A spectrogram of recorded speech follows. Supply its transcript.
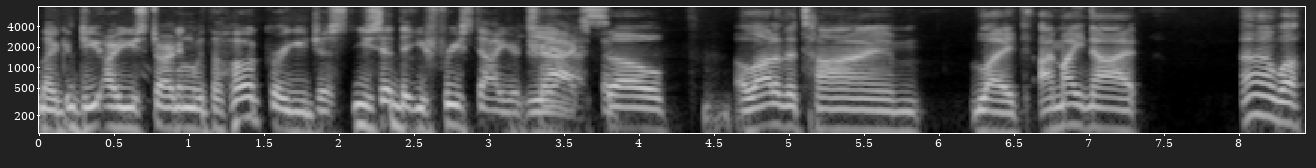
Like, do you, are you starting with the hook, or you just you said that you freestyle your Yeah. tracks? but- So a lot of the time, like I might not. Uh, well,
